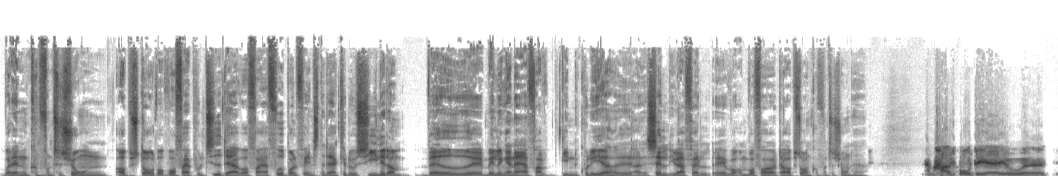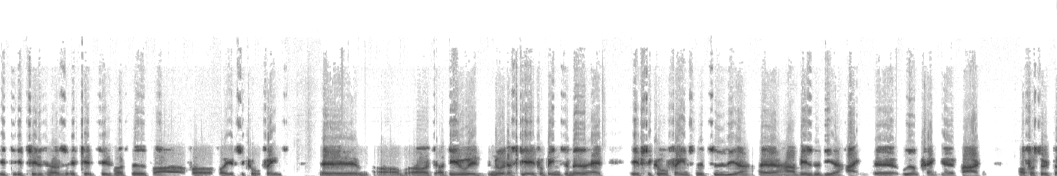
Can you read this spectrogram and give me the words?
hvordan konfrontationen opstår? Hvor, hvorfor er politiet der? Hvorfor er fodboldfansene der? Kan du sige lidt om, hvad øh, meldingerne er fra dine kolleger, øh, selv i hvert fald, øh, hvor, om hvorfor der opstår en konfrontation her? Jamen, Haraldsborg, det er jo øh, et, et, tilholds, et kendt tilholdssted for, for, for FCK-fans. Øh, og, og, og det er jo et, noget, der sker i forbindelse med, at FCK-fansene tidligere øh, har væltet de her hegn øh, ude omkring øh, parken og forsøgte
